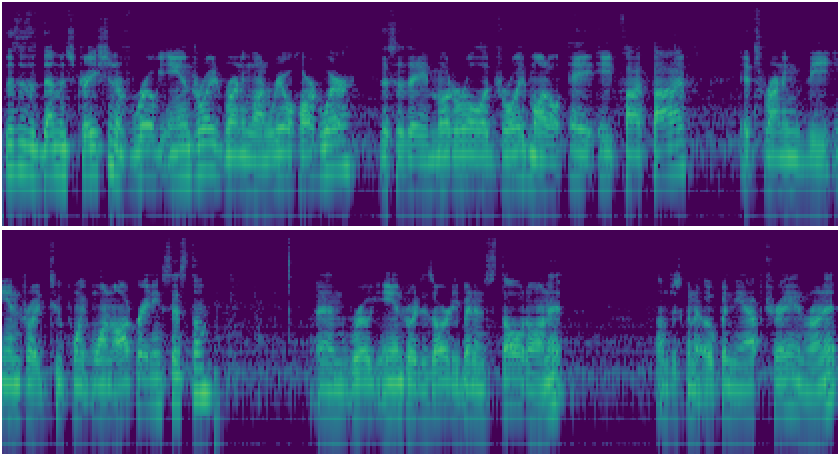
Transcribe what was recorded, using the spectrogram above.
This is a demonstration of Rogue Android running on real hardware. This is a Motorola Droid model A855. It's running the Android 2.1 operating system. And Rogue Android has already been installed on it. So I'm just going to open the app tray and run it.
